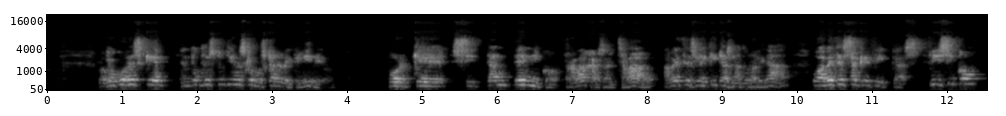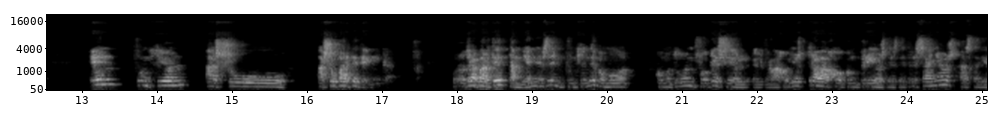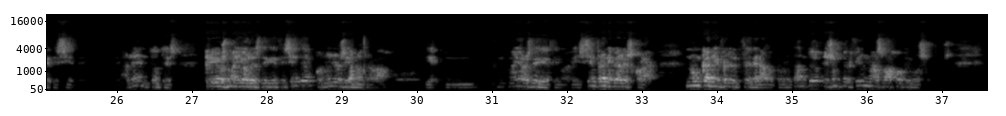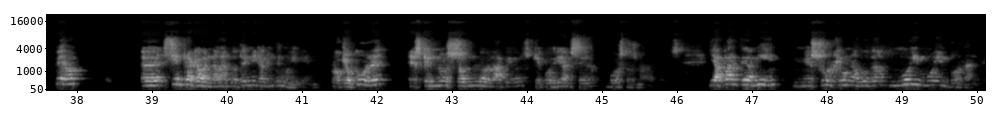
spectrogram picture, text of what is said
Lo que ocurre es que entonces tú tienes que buscar el equilibrio, porque si tan técnico trabajas al chaval, a veces le quitas naturalidad o a veces sacrificas físico en función a su, a su parte técnica. Por otra parte, también es en función de cómo, cómo tú enfoques el, trabajo. Yo trabajo con críos desde 3 años hasta 17. ¿vale? Entonces, críos mayores de 17, con ellos ya no trabajo. mayores de 19. Y siempre a nivel escolar. Nunca a nivel federado. Por lo tanto, es un perfil más bajo que vosotros. Pero eh, siempre acaban nadando técnicamente muy bien. Lo que ocurre es que no son los rápidos que podrían ser vuestros nadadores. Y aparte a mí, me surge una duda muy, muy importante.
